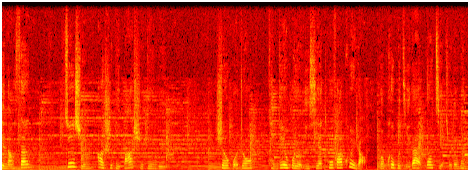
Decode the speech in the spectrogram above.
锦囊三：遵循二十比八十定律。生活中肯定会有一些突发困扰和迫不及待要解决的问题。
